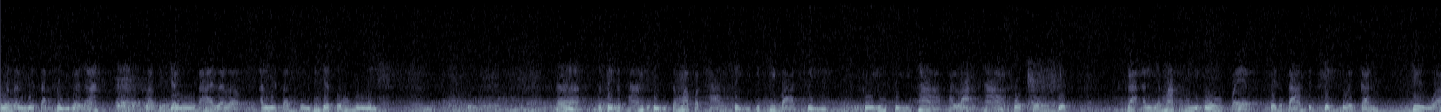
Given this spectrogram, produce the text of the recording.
ริญอริยสัจสี่ด้วยนะ เราถึงจะรู้ได้แล้วเราอริยสัจสี่ถึงจะสมบูรณ์สติปัฏฐานสี่สมปัฏฐานสี่อิทธิบาทสี่คืออินทรีห้าพละห้าโพชฌงเจ็ดพระอริยมรรคมีองค์แปดเป็นสามสิบเจ็ดด้วยกัน ชื่อว่า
